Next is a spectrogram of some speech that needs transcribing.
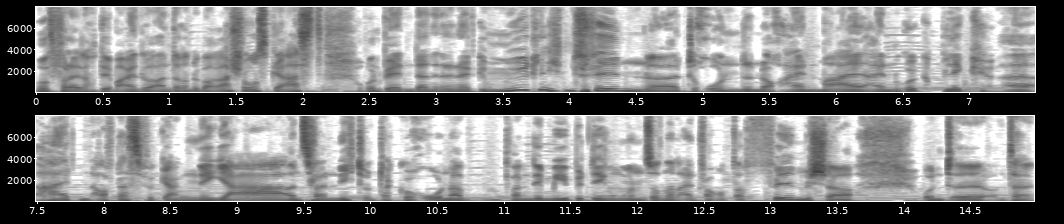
und vielleicht noch dem einen oder anderen Überraschungsgast und werden dann in einer gemütlichen Film-Nerd-Runde noch einmal einen Rückblick äh, halten auf das vergangene Jahr und zwar nicht unter Corona-Pandemie-Bedingungen, sondern einfach unter filmischer und äh, unter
